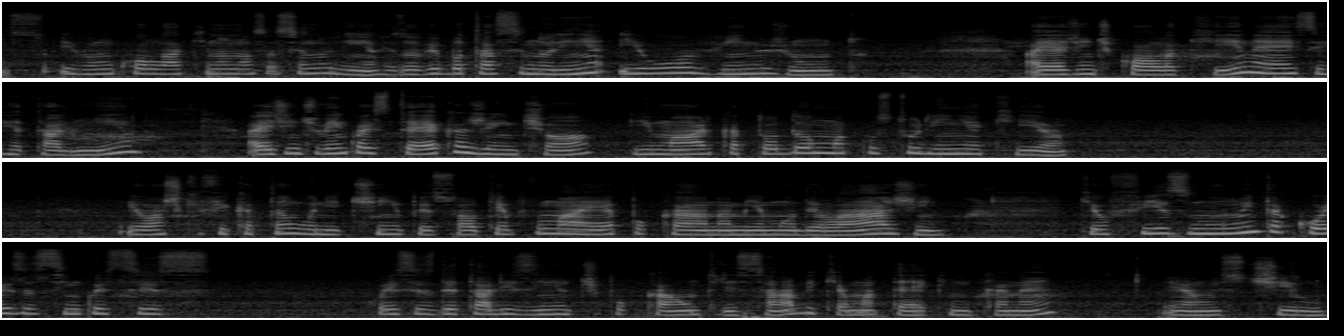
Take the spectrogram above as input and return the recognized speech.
Isso, e vamos colar aqui na nossa cenourinha. Resolvi botar a cenourinha e o ovinho junto. Aí a gente cola aqui, né, esse retalhinho. Aí a gente vem com a esteca, gente, ó, e marca toda uma costurinha aqui, ó. Eu acho que fica tão bonitinho, pessoal. Teve uma época na minha modelagem que eu fiz muita coisa assim com esses com esses detalhezinhos tipo country, sabe? Que é uma técnica, né? É um estilo.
